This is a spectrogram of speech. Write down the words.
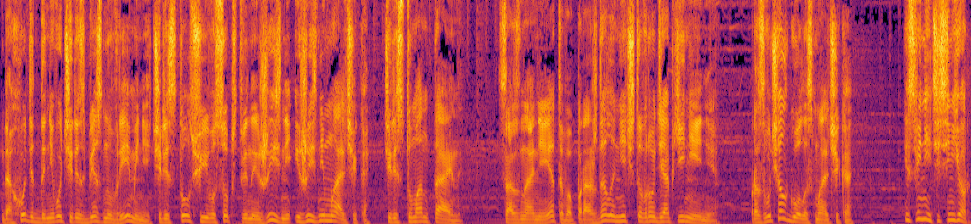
доходит до него через бездну времени, через толщу его собственной жизни и жизни мальчика, через туман тайны. Сознание этого порождало нечто вроде опьянения. Прозвучал голос мальчика. «Извините, сеньор».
